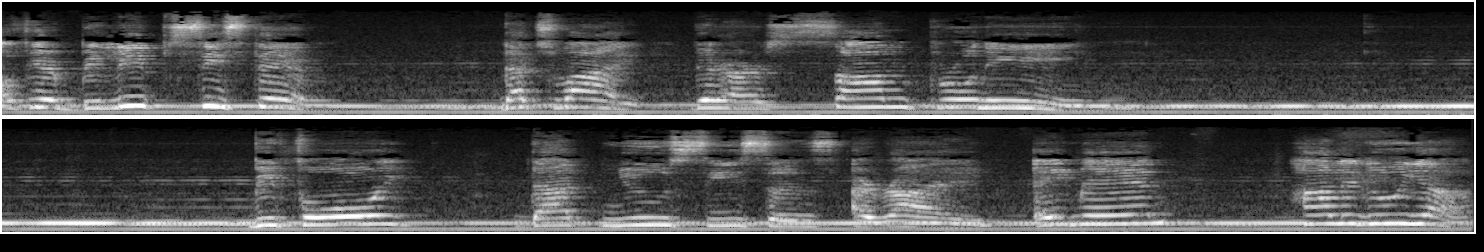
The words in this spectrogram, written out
of your belief system, that's why there are some pruning before that new seasons arrive. Amen. Hallelujah.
